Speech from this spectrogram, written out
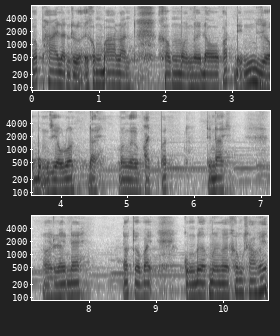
gấp hai lần rưỡi, không ba lần. Không, mọi người đo bắt đến giữa bụng diều luôn. Đây, mọi người vạch bắt đến đây rồi lên đây. Đó kiểu vậy. Cũng được mọi người không sao hết.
